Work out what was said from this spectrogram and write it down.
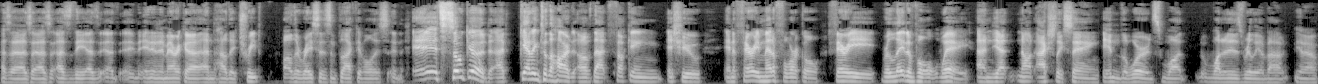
as a, as a, as as the as uh, in, in America, and how they treat other races and black people is it's so good at getting to the heart of that fucking issue in a very metaphorical, very relatable way, and yet not actually saying in the words what what it is really about. You know,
